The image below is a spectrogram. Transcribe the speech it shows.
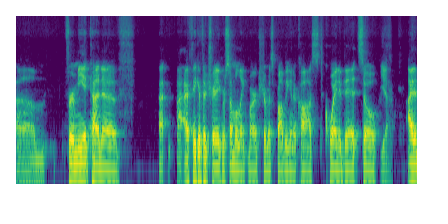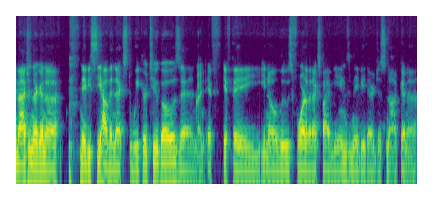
Um, for me, it kind of I, I, think if they're trading for someone like Markstrom, it's probably going to cost quite a bit. So yeah, I'd imagine they're going to maybe see how the next week or two goes, and right. if if they you know lose four out of the next five games, maybe they're just not going to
